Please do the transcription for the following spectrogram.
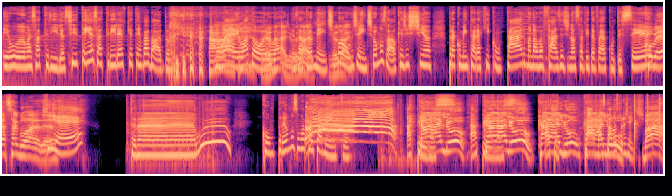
Eu amo essa trilha. Se tem essa trilha é porque tem babado. Não é? Eu adoro. Verdade, verdade, Exatamente. Bom, verdade. gente, vamos lá. O que a gente tinha pra comentar aqui, contar. Uma nova fase de nossa vida vai acontecer. Começa agora, né? Que é. Tadã! Uh! Compramos um apartamento. Apenas. Caralho! Apenas. Caralho! Caralho! Caralho! palmas pra gente. Bah!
